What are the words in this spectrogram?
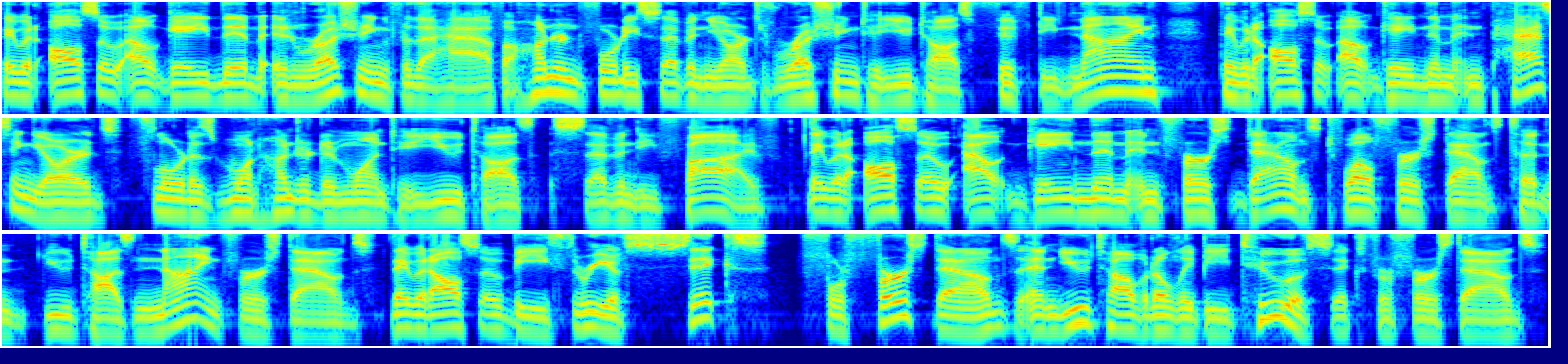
They would also outgain them in rushing for the half, 147 yards rushing to Utah's 59. They would also outgain them in passing yards, Florida's 101 to Utah's 75. They would also outgain them in first downs, 12 first downs to Utah's 9 first downs. They would also be 3 of 6 for first downs, and Utah would only be two of six for first downs.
